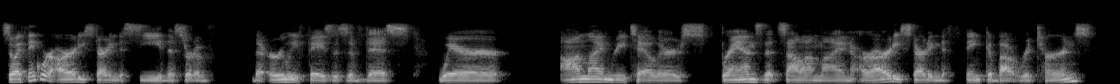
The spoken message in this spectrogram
So I think we're already starting to see the sort of the early phases of this where online retailers, brands that sell online are already starting to think about returns.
